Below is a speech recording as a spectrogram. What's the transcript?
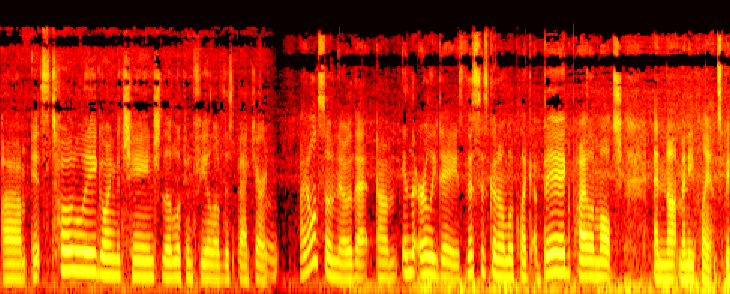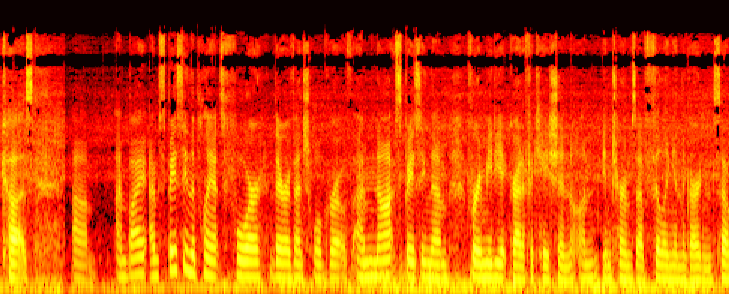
um, it's totally going to change the look and feel of this backyard. I also know that um, in the early days, this is going to look like a big pile of mulch and not many plants because um, I'm by I'm spacing the plants for their eventual growth. I'm not spacing them for immediate gratification on in terms of filling in the garden. So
